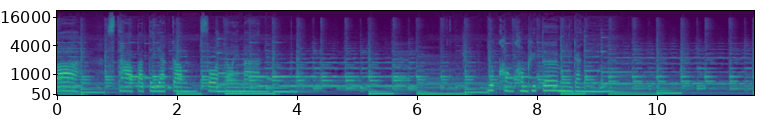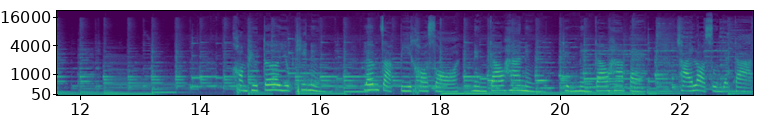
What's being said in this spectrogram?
ว่า สถาปัตยกรรมฟอนนอยมานยุคของคอมพิวเตอร์มีดังนี้ คอมพิวเตอร์ยุคที่ 1 เริ่มจากปีคศ 1951 ถึง 1958 ใช้หลอดสูญญากาศ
